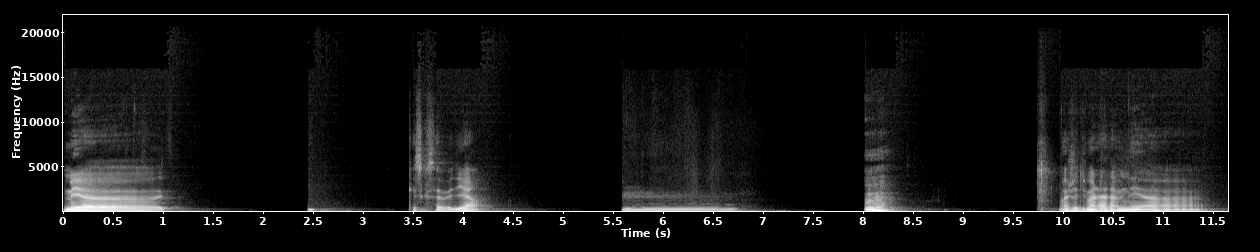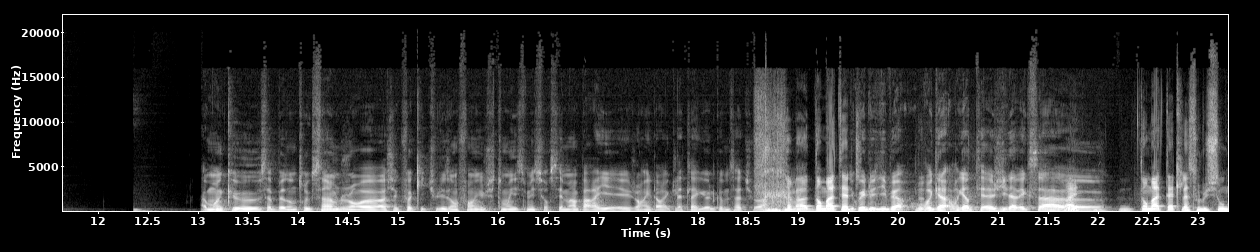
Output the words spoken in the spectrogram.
Mais euh, qu'est-ce que ça veut dire? Mhm. Moi, j'ai du mal à l'amener à. À moins que ça peut être un truc simple, genre euh, à chaque fois qu'il tue les enfants, justement il se met sur ses mains pareil et genre il leur éclate la gueule comme ça, tu vois. Bah, dans ma Et tête, du coup il lui dit bah, regarde, regarde t'es agile avec ça. Ouais. euh, dans ma tête, la solution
